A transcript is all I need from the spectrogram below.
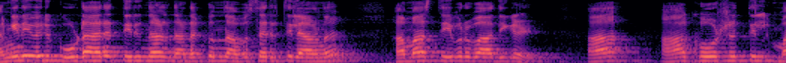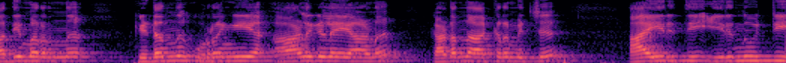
അങ്ങനെ ഒരു കൂടാര തിരുനാൾ നടക്കുന്ന അവസരത്തിലാണ് ഹമാസ് തീവ്രവാദികൾ ആ ആഘോഷത്തിൽ മതിമറന്ന് കിടന്ന് ഉറങ്ങിയ ആളുകളെയാണ് കടന്നാക്രമിച്ച് ആയിരത്തി ഇരുന്നൂറ്റി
